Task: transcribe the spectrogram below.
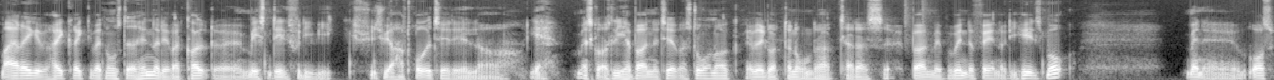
Mig og Rikke har ikke rigtig været nogen steder hen, når det har været koldt, øh, mestendels fordi vi ikke synes, vi har haft råd til det, eller ja, man skal også lige have børnene til at være store nok. Jeg ved godt, der er nogen, der tager deres øh, børn med på vinterferie, når de er helt små. Men øh, vores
